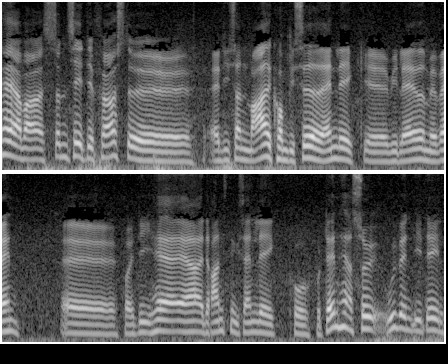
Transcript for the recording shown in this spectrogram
her var sådan set det første øh, af de sådan meget komplicerede anlæg, øh, vi lavede med vand. Øh, fordi her er et rensningsanlæg på, på den her sø, udvendige del,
